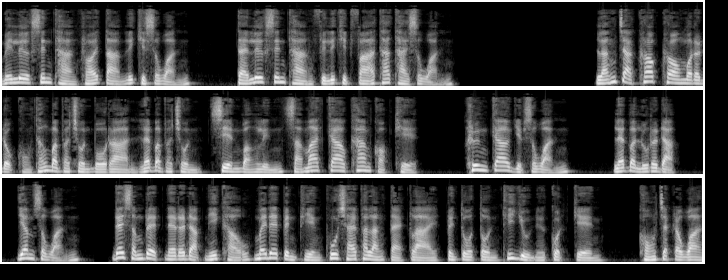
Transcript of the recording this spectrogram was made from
ไม่เลือกเส้นทางคล้อยตามลิขิตสวรรค์แต่เลือกเส้นทางฟิลิขิตฟ้าท้าทายสวรรค์ หลังจากครอบครองมรดกของทั้งบรรพชนโบราณและบรรพชนเซียนหวังหลินสามารถก้าวข้ามขอบเขต ครึ่งก้าวเหยียบสวรรค์และบรรลุระดับ ย่ำสวรรค์ได้สำเร็จในระดับนี้เขาไม่ได้เป็นเพียงผู้ใช้พลังแต่กลายเป็นตัวตนที่อยู่เหนือกฎเกณฑ์ ของจักรวาล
